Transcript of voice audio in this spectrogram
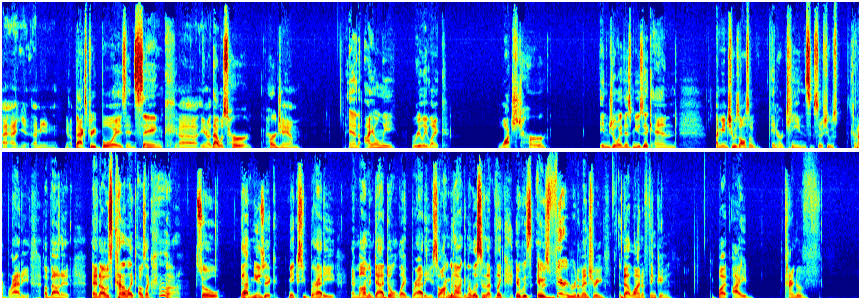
I, I, I mean, you know, Backstreet Boys NSYNC, uh, you know, that was her her jam, and I only really like watched her enjoy this music, and I mean, she was also in her teens, so she was kind of bratty about it, and I was kind of like, I was like, huh, so that music makes you bratty and mom and dad don't like bratty so i'm not going to listen to that. Like it was it was very rudimentary that line of thinking but i kind of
